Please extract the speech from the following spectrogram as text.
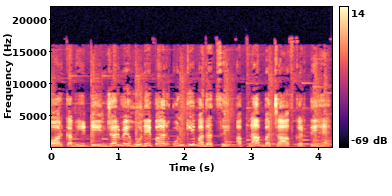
और कभी डेंजर में होने पर उनकी मदद से अपना बचाव करते हैं।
